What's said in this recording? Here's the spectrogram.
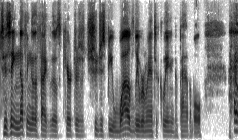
to say nothing of the fact that those characters should just be wildly romantically incompatible. I,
